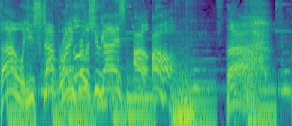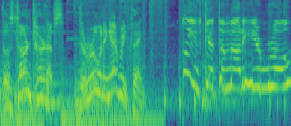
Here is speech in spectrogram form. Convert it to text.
Oh, will you stop running from us, you guys? Oh, oh! Ah, those darn turnips. They're ruining everything. Please get them out of here, bro.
